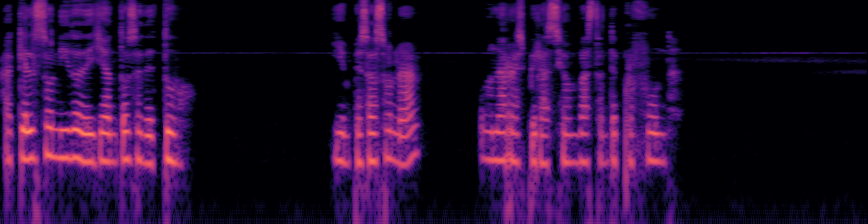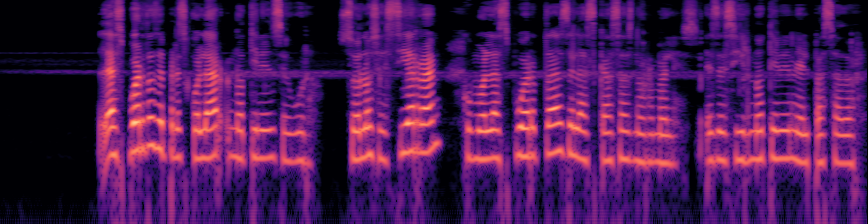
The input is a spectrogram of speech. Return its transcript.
Aquel sonido de llanto se detuvo y empezó a sonar una respiración bastante profunda. Las puertas de preescolar no tienen seguro, solo se cierran como las puertas de las casas normales, es decir, no tienen el pasador.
